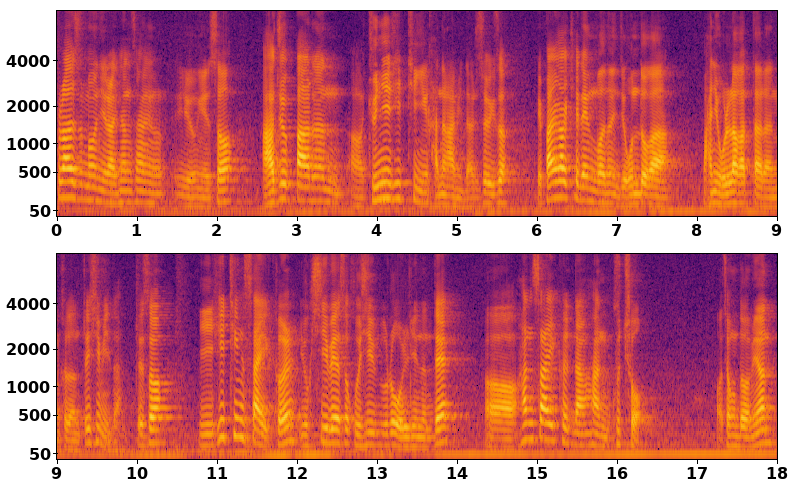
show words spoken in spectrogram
플라즈몬이라는 현상을 이용해서 아주 빠른 어, 균일 heating이 가능합니다. 그래서 여기서 빨갛게 된 거는 이제 온도가 많이 올라갔다는 그런 뜻입니다. 그래서 이 heating 사이클 60에서 90으로 올리는데 어, 한 사이클당 한 9초 어, 정도면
